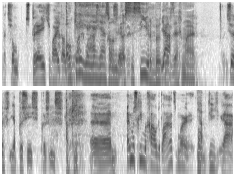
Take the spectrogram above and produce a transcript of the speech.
met zo'n streetje waar je dan... Oké, een ja, ja, ja zo'n een sierbutler, Ja. zeg maar. Ja, precies, precies. Ehm, en misschien mijn gouden plaat, maar ook die, ja,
